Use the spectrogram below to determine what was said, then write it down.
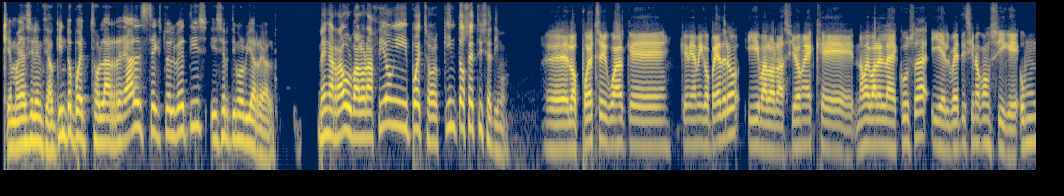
Que me haya silenciado. Quinto puesto, la Real, sexto el Betis y séptimo el Villarreal. Venga, Raúl, valoración y puestos. Quinto, sexto y séptimo. Eh, los puestos igual que, que mi amigo Pedro y valoración es que no me valen las excusas y el Betis si no consigue un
